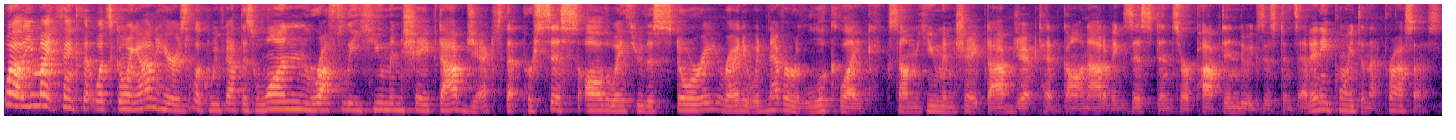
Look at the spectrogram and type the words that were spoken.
Well, you might think that what's going on here is look, we've got this one roughly human shaped object that persists all the way through this story, right? It would never look like some human shaped object had gone out of existence or popped into existence at any point in that process.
